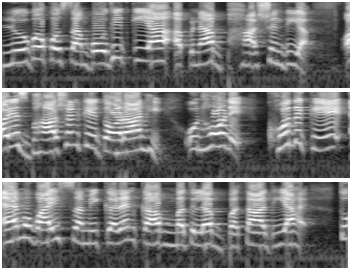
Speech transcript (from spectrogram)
लोगों को संबोधित किया, अपना भाषण दिया। और इस भाषण के दौरान ही उन्होंने खुद के एम वाई समीकरण का मतलब बता दिया है। तो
